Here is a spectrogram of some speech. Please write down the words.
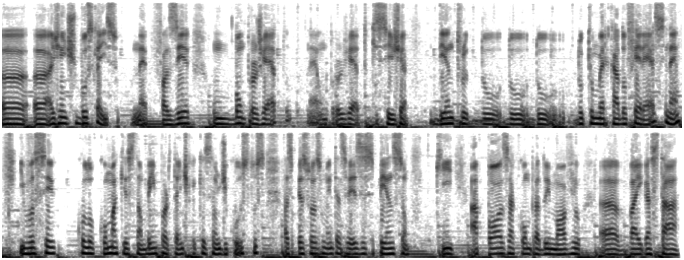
ah, ah, a gente busca isso, né, fazer um bom projeto, né, um projeto que seja dentro do, do, do, do que o mercado oferece, né, e você colocou uma questão bem importante que é a questão de custos. As pessoas muitas vezes pensam que após a compra do imóvel ah, vai gastar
